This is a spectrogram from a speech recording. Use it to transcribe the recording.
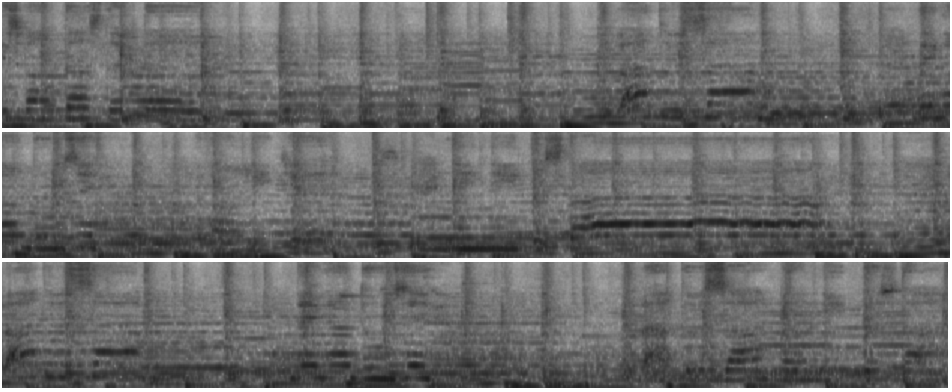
Is fantastisch toch. Laten we samen dingen doen zingen van liedjes die niet bestaan. Laten we samen dingen doen zingen. Laten we samen niet bestaan.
